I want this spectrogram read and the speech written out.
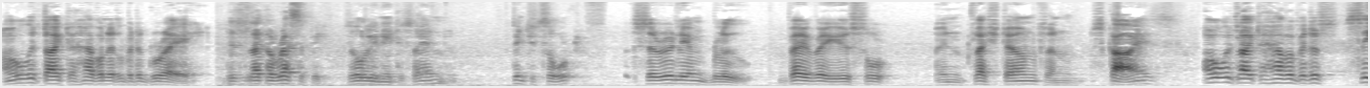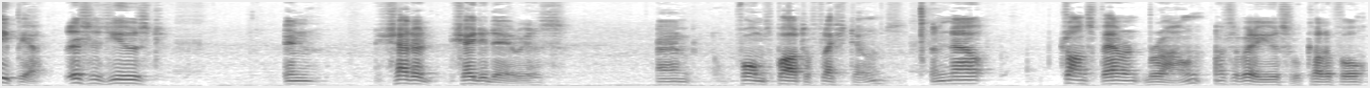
I always like to have a little bit of grey. This is like a recipe. It's all you need to say. And a pinch of salt. Cerulean blue. Very, very useful in flesh tones and skies. I always like to have a bit of sepia. This is used in shadowed, shaded areas and forms part of flesh tones. And now transparent brown. That's a very useful colour for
